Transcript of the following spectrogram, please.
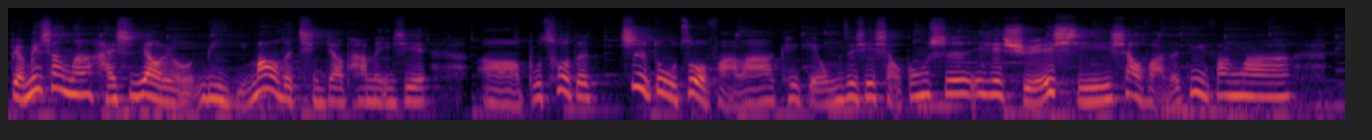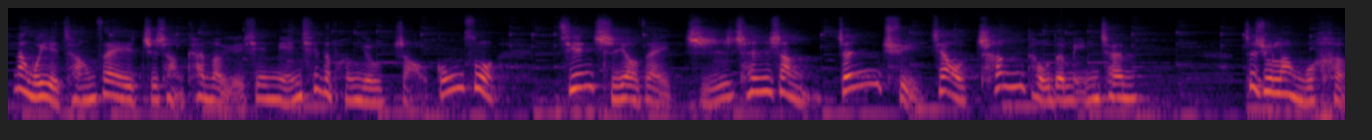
表面上呢，还是要有礼貌的请教他们一些啊、不错的制度做法啦，可以给我们这些小公司一些学习效法的地方啦。那我也常在职场看到有些年轻的朋友找工作，坚持要在职称上争取较称头的名称，这就让我很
